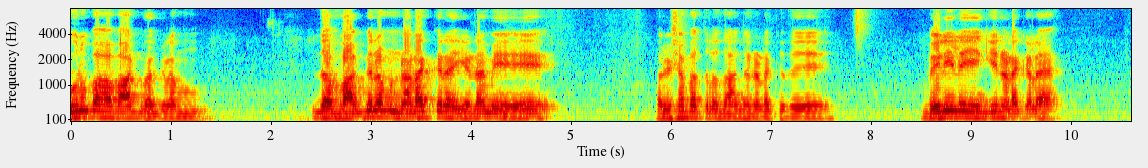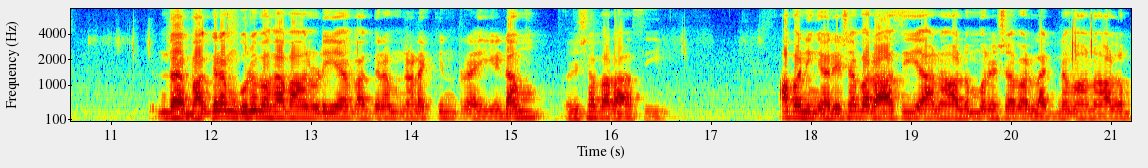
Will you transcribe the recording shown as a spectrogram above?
குரு பகவான் வக்ரம் இந்த வக்ரம் நடக்கிற இடமே ரிஷபத்தில் தாங்க நடக்குது. வெளியில் எங்கேயும் நடக்கலை. இந்த வக்ரம் குரு பகவானுடைய வக்ரம் நடக்கின்ற இடம் ரிஷபராசி அப்போ நீங்கள் ரிஷப ராசி ஆனாலும் ரிஷப லக்னம் ஆனாலும்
